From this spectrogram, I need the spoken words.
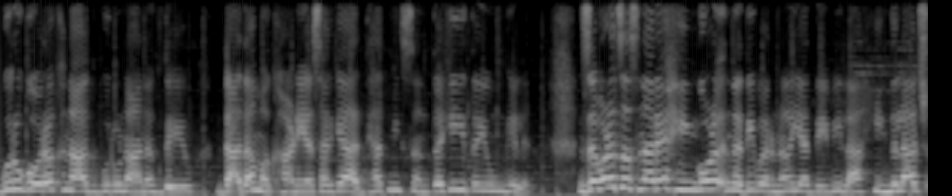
गुरु गोरखनाथ गुरु नानक देव दादा मखाणे यासारखे आध्यात्मिक संतही इथं येऊन गेलेत जवळच असणाऱ्या हिंगोळ नदीवरनं या देवीला हिंगलाज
